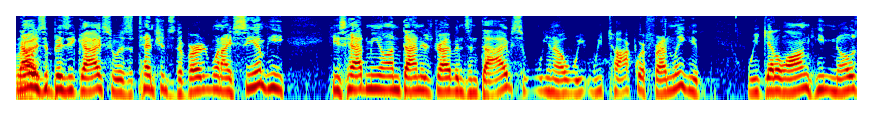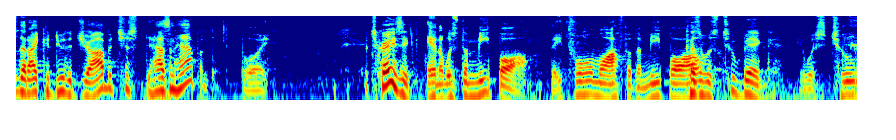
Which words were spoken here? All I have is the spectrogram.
now Right. he's a busy guy, so his attention's diverted. When I see him, he He's had me on diners, drive-ins, and dives. You know, we, we talk. We're friendly. He, we get along. He knows that I could do the job. It just hasn't happened. Boy. It's crazy And it was the meatball. They threw him off for the meatball. because it was too big. It was too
